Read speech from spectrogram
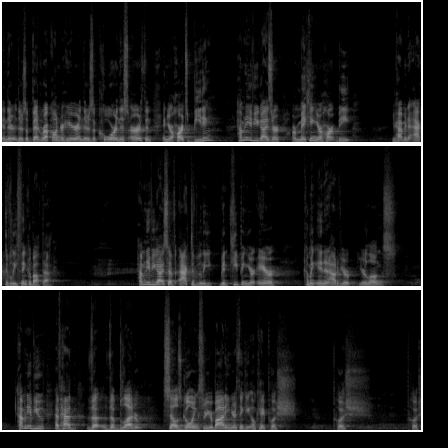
and there, there's a bedrock under here, and there's a core in this earth, and, and your heart's beating? How many of you guys are, are making your heart beat? You're having to actively think about that. How many of you guys have actively been keeping your air coming in and out of your, your lungs? How many of you have had the, the blood cells going through your body and you're thinking, okay, push, push, push?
